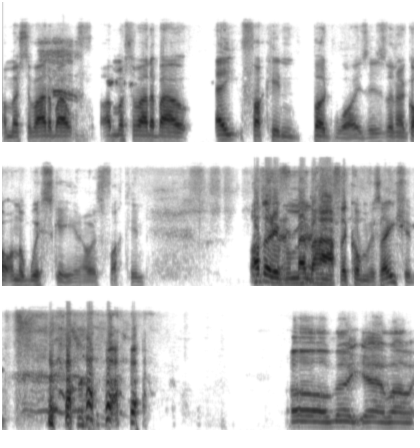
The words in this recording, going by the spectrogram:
I must have had about. I must have had about eight fucking Budweisers. Then I got on the whiskey, and I was fucking. I don't even remember half the conversation. Oh, mate, yeah. Well,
